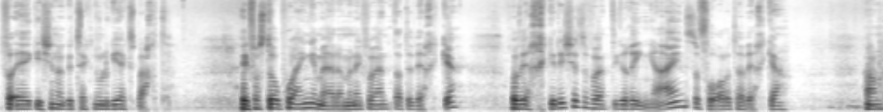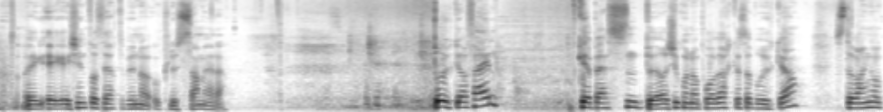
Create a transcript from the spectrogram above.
For jeg er ikke noen teknologiekspert. Jeg forstår poenget med det, men jeg forventer at det virker. Og virker det ikke, så forventer jeg å ringe en, som får det til å virke. Jeg, er ikke interessert i å begynne å klusse med det. Brukerfeil. GPS-en bør ikke kunne påvirkes av bruker. Stavanger,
